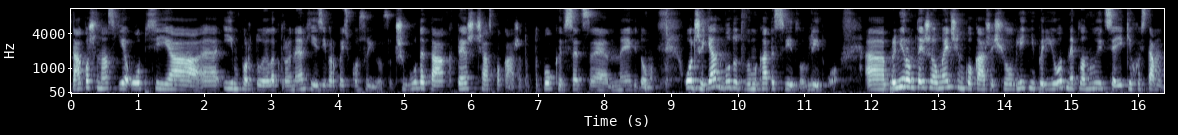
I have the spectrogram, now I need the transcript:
також в нас є опція е, імпорту електроенергії з Європейського Союзу. Чи буде так, теж час покаже. Тобто, поки все це невідомо. Отже, як будуть вимикати світло влітку? Е, Приміром, той же Омельченко каже, що в літній період не планується якихось там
